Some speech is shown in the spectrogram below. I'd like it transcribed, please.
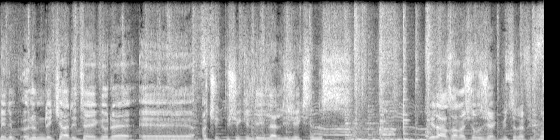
benim önümdeki haritaya göre ee, açık bir şekilde ilerleyeceksiniz. Birazdan açılacak bir trafik o.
